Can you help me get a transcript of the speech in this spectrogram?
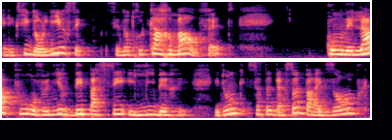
elle explique dans le livre, c'est notre karma en fait, qu'on est là pour venir dépasser et libérer. Et donc, certaines personnes, par exemple,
